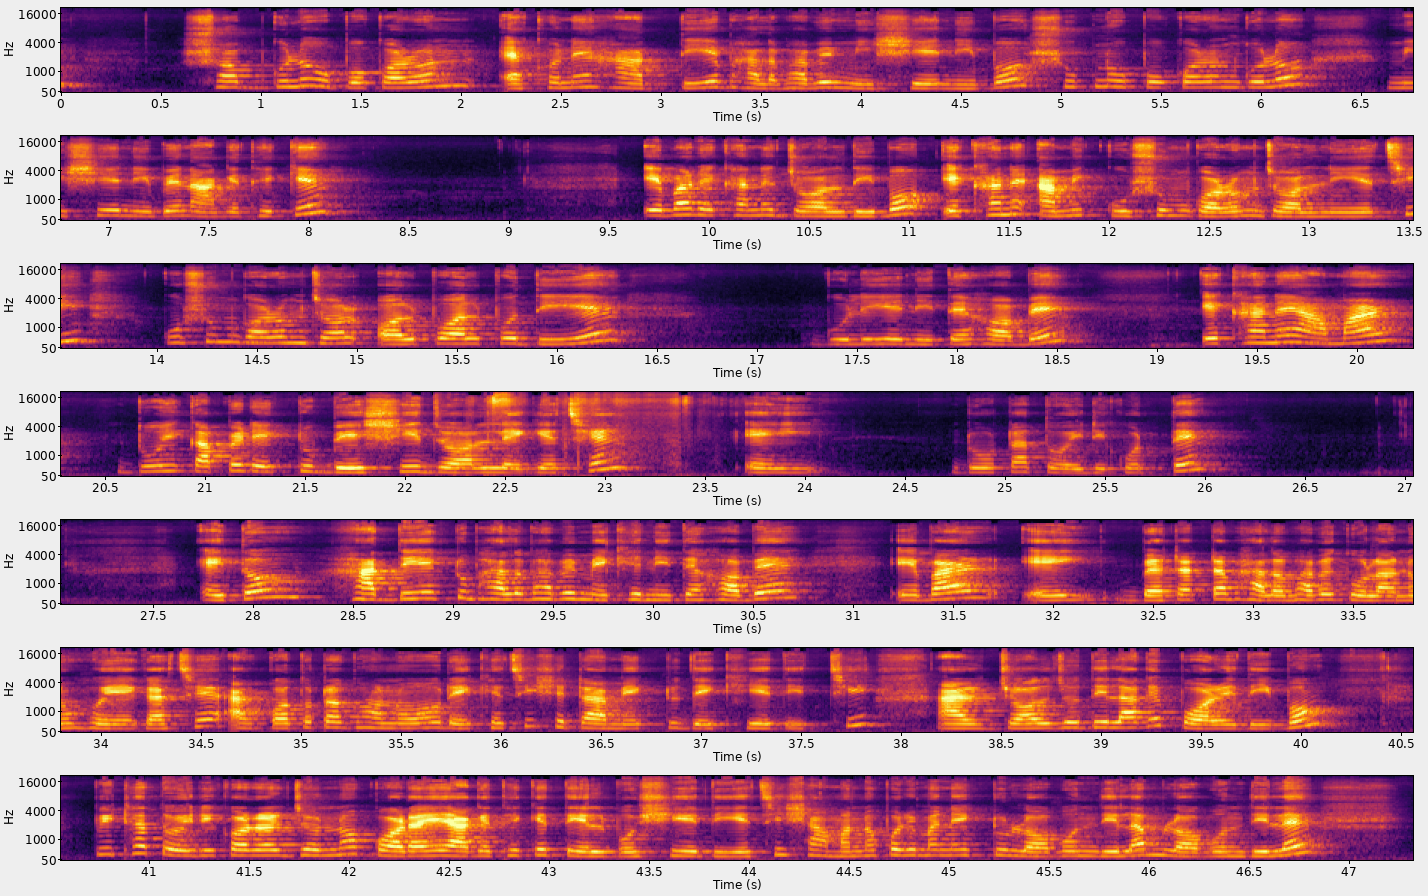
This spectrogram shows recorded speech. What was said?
সবগুলো উপকরণ এখনে হাত দিয়ে ভালোভাবে মিশিয়ে নিব। শুকনো উপকরণগুলো মিশিয়ে নেবেন আগে থেকে। এবার এখানে জল দিব। এখানে আমি কুসুম গরম জল নিয়েছি। কুসুম গরম জল অল্প অল্প দিয়ে গুলিয়ে নিতে হবে। এখানে আমার দুই কাপের একটু বেশি জল লেগেছে এই ডোটা তৈরি করতে। এই তো হাত দিয়ে একটু ভালোভাবে মেখে নিতে হবে। এবার এই ব্যাটারটা ভালোভাবে গোলানো হয়ে গেছে। আর কতটা ঘন রেখেছি সেটা আমি একটু দেখিয়ে দিচ্ছি। আর জল যদি লাগে পরে দিব। পিঠা তৈরি করার জন্য কড়াইয়ে আগে থেকে তেল বসিয়ে দিয়েছি। সামান্য পরিমাণে একটু লবণ দিলাম। লবণ দিলে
